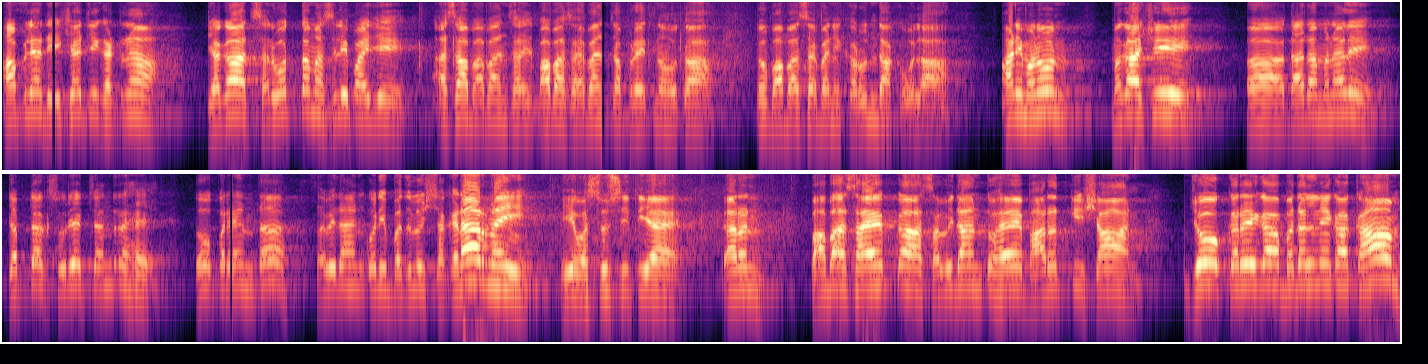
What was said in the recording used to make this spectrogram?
आपल्या देशाची घटना जगात सर्वोत्तम असली पाहिजे असा बाबांसाहेब बाबासाहेबांचा प्रयत्न होता. तो बाबासाहेबांनी करून दाखवला. आणि म्हणून मगाशी दादा म्हणाले जब तक सूर्यचंद्र है तोपर्यंत संविधान कोणी बदलू शकणार नाही. ही वस्तुस्थिती आहे. कारण बाबा साहेब का संविधान तो है भारत की शान। जो करेगा बदलने का काम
